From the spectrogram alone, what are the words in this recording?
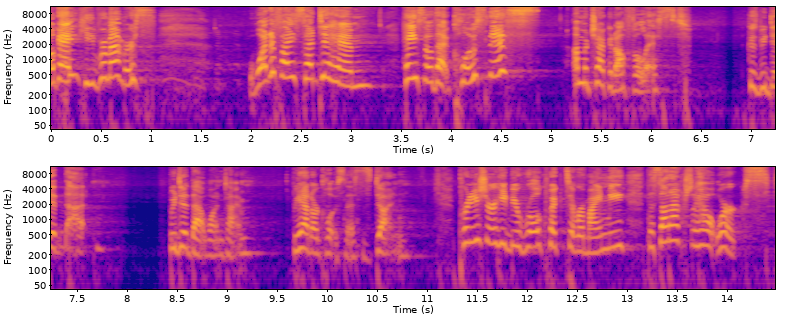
okay, he remembers. What if I said to him, hey, so that closeness, I'm gonna check it off the list because we did that. We did that one time. We had our closeness, it's done. Pretty sure he'd be real quick to remind me that's not actually how it works.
